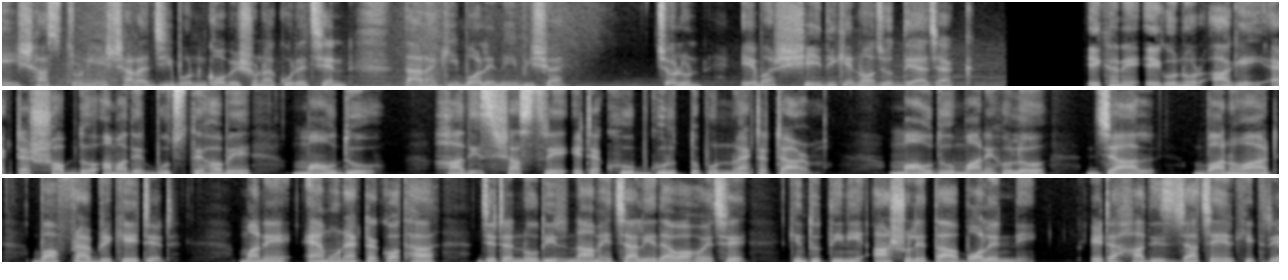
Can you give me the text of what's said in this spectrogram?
এই শাস্ত্র নিয়ে সারা জীবন গবেষণা করেছেন, তারা কি বলেন এই বিষয়ে? চলুন, এবার সেই দিকে নজর দেয়া যাক। এখানে এগোনোর আগেই একটা শব্দ আমাদের বুঝতে হবে, মাউদু। হাদিস শাস্ত্রে এটা খুব গুরুত্বপূর্ণ একটা টার্ম। মাউদু মানে হল, জাল। বানোয়াট বা ফ্যাব্রিকেটেড মানে এমন একটা কথা যেটা নদীর নামে চালিয়ে দেওয়া হয়েছে, কিন্তু তিনি আসলে তা বলেননি। এটা হাদিস যাচাইয়ের ক্ষেত্রে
